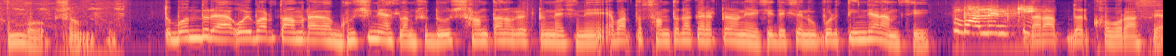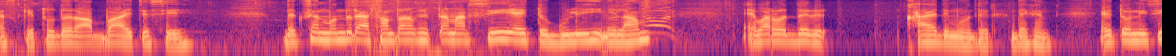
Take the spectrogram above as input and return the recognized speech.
সম্ভব সম্ভব। তো বন্ধুরা ওইবার তো আমরা ঘুষি নিয়ে আসলাম শুধু শান্তানো ক্যারেক্টার নিয়ে আসিনি এবার তো শান্তনা ক্যারেক্টার নিয়ে আসি। দেখছেন উপরে তিনটা নামছে। বলেন কি? তারা তোদের খবর আছে আজকে তোদের আব্বা আইতেছে। দেখছেন বন্ধুরা শান্তানো ক্যারেক্টার মারছি এই তো গুলি নিলাম। এবার ওদের খাইয়ে দিম ওদের দেখেন। এই তো নিচে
